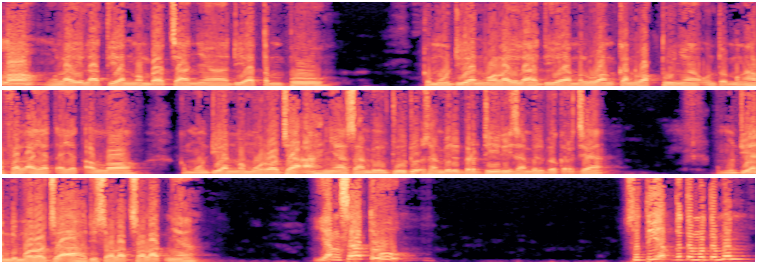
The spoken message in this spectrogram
Allah mulai latihan membacanya dia tempuh. Kemudian mulailah dia meluangkan waktunya untuk menghafal ayat-ayat Allah. Kemudian memurojaahnya sambil duduk, sambil berdiri, sambil bekerja. Kemudian di murojaah di solat-solatnya. Yang satu setiap ketemu teman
